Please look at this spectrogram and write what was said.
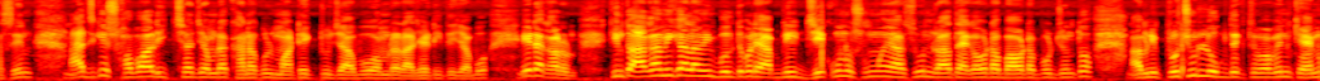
আসেন। আজকে সবার ইচ্ছা যে আমরা খানাকুল মাঠে একটু যাব আমরা রাজাটিতে যাব এটা কারণ। কিন্তু আগামীকাল আমি বলতে পারি আপনি যে কোনো সময় আসুন রাত এগারোটা বারোটা পর্যন্ত আপনি প্রচুর লোক দেখতে পাবেন। কেন?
